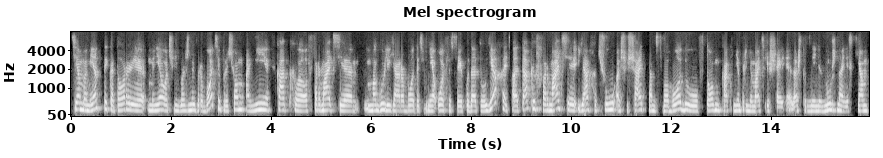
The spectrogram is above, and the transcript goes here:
те моменты, которые мне очень важны в работе, формате, причем они как э, в формате «могу ли я работать вне офиса и куда-то уехать», а так и в формате «я хочу ощущать там свободу в том, как мне принимать решения», да, что мне не нужно ни с кем,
